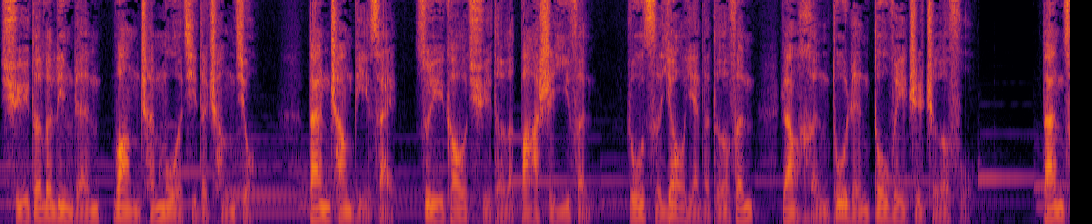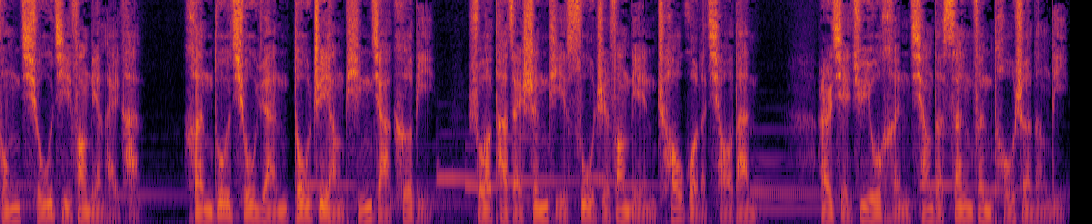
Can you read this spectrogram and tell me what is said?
取得了令人望尘莫及的成就。单场比赛最高取得了八十一分，如此耀眼的得分让很多人都为之折服。单从球技方面来看，很多球员都这样评价科比，说他在身体素质方面超过了乔丹，而且具有很强的三分投射能力，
